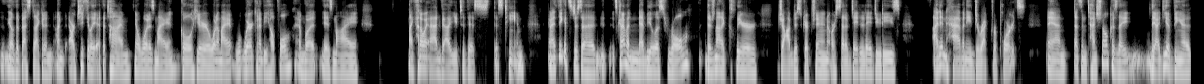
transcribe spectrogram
you know the best that I could un- articulate at the time. You know, what is my goal here? What am I? Where can I be helpful? And what is my like? How do I add value to this this team? And I think it's just a it's kind of a nebulous role. There's not a clear job description or set of day to day duties. I didn't have any direct reports. And that's intentional because they, the idea of being a,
